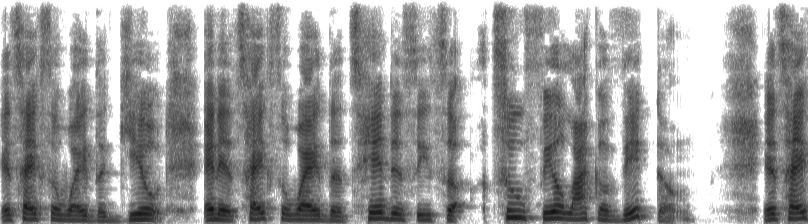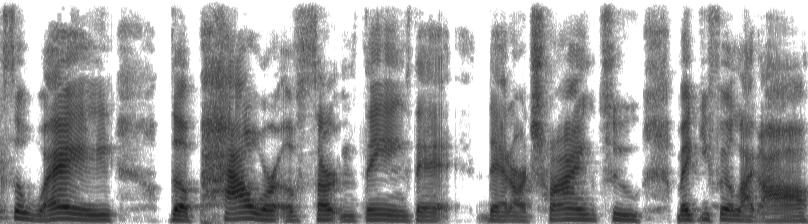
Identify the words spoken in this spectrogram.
it takes away the guilt, and it takes away the tendency to, to feel like a victim. It takes away the power of certain things that that are trying to make you feel like, oh,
